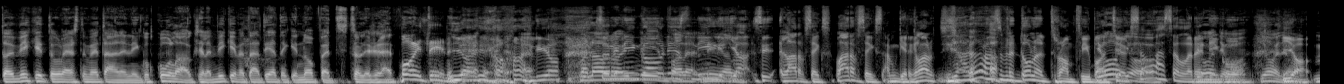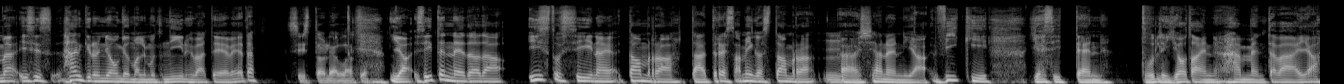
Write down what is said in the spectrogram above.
toi Viki tulee ja sitten vetää ne niinku kulaukselle. Viki vetää tietenkin nopeasti. Sitten se oli silleen, voitin! Joo, joo, joo. Mä Se oli niin kaunis, paljon, niin, niin ja siis, a lot of sex, a lot of sex, I'm getting a lot of, siis hän on vähän semmoinen Donald Trump-viba, Joo, tiedätkö? Se on vähän sellainen Joo, niinku, joo, joo, joo. joo. Mä, siis hänkin on niin ongelmallinen, mutta niin hyvää TVtä. Siis todellakin. Ja sitten ne tota, istu siinä Tamra, tämä Tres Amigas Tamra, mm. äh, Shannon ja Vicky. Ja sitten tuli jotain hämmentävää ja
